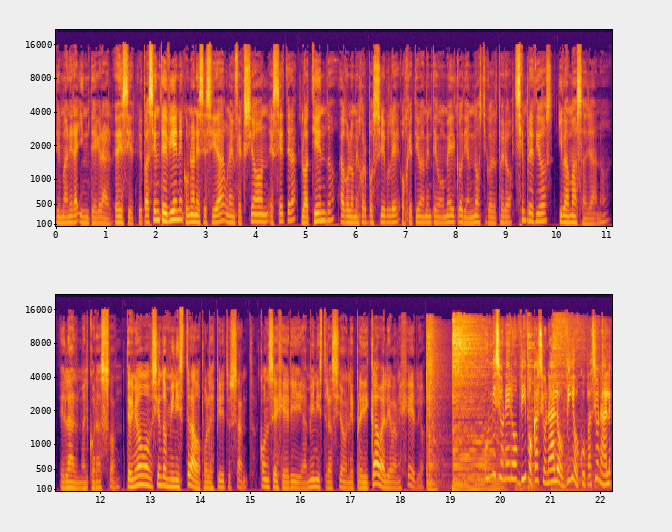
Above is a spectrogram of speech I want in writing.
de manera integral. Es decir, el paciente viene con una necesidad, una infección, etcétera, lo atiendo, hago lo mejor posible objetivamente como médico, diagnóstico, pero siempre Dios iba más allá, ¿no? El alma, el corazón. Terminamos siendo ministrados por el Espíritu Santo, consejería, administración, le predicaba el Evangelio. Un misionero bivocacional o biocupacional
